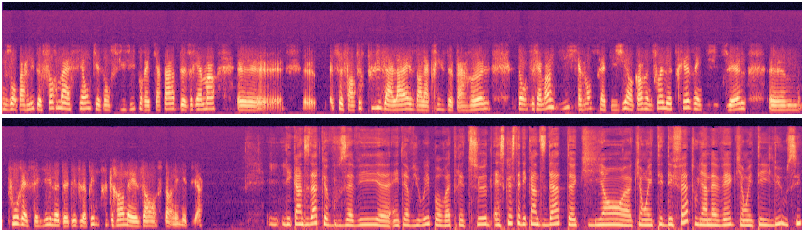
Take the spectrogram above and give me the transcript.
nous ont parlé de formation qu'elles ont suivies pour être capables de vraiment se sentir plus à l'aise dans la prise de parole. Donc vraiment différentes stratégies, encore une fois, le très individuelles euh, pour essayer là, de développer une plus grande aisance dans les médias. Les candidates que vous avez euh, interviewées pour votre étude, est-ce que c'était des candidates qui ont euh, qui ont été défaites ou il y en avait qui ont été élues aussi?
